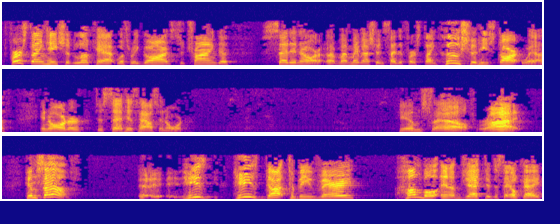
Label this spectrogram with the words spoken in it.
The first thing he should look at with regards to trying to set it in order. Uh, maybe I shouldn't say the first thing. Who should he start with in order to set his house in order? Himself. Right. Himself. Uh, he's, he's got to be very humble and objective to say, okay,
